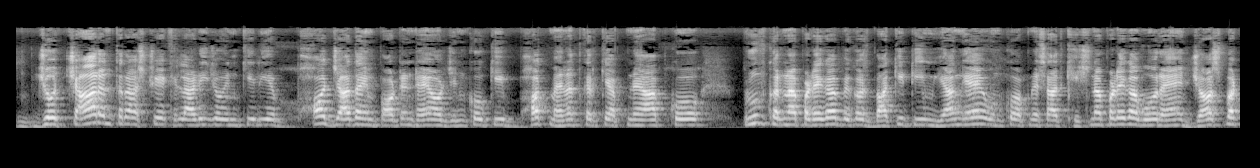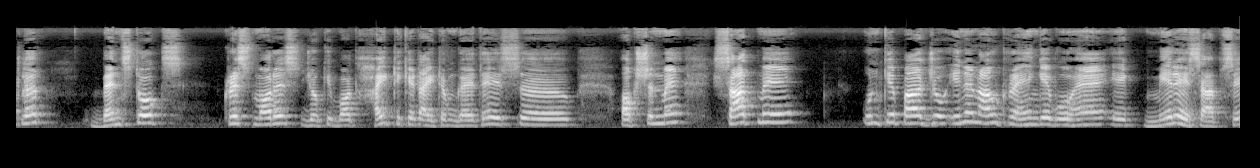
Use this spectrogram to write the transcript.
जो चार अंतर्राष्ट्रीय खिलाड़ी जो इनके लिए बहुत ज़्यादा इंपॉर्टेंट हैं और जिनको कि बहुत मेहनत करके अपने आप को प्रूव करना पड़ेगा बिकॉज़ बाकी टीम यंग है, उनको अपने साथ खींचना पड़ेगा, वो रहे हैं Jos Buttler, Ben Stokes, Chris Morris, जो कि बहुत हाई टिकट आइटम गए थे इस ऑक्शन में। साथ में उनके पास जो इन एंड आउट रहेंगे वो हैं एक मेरे हिसाब से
